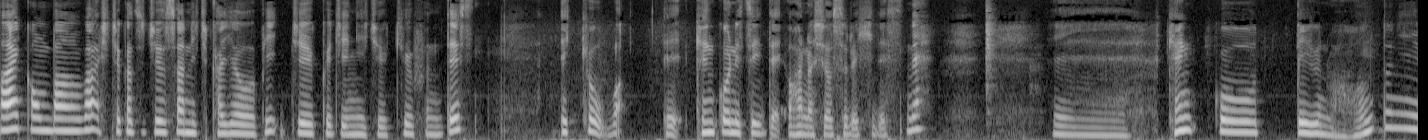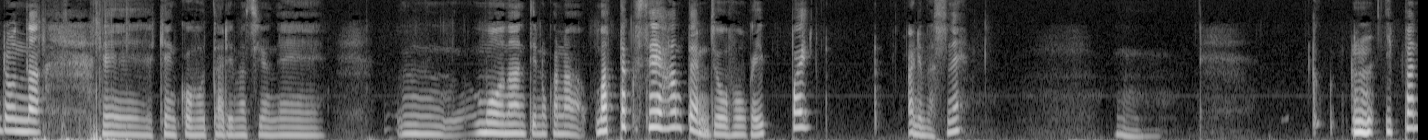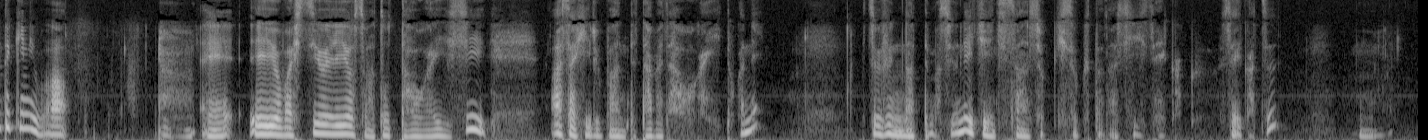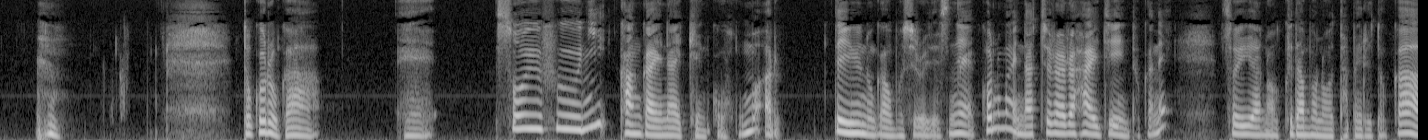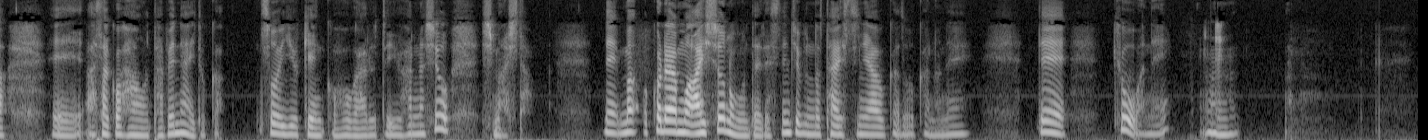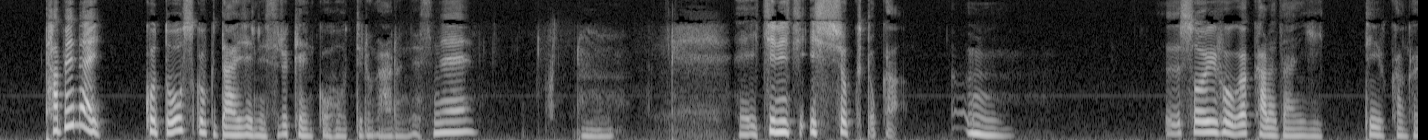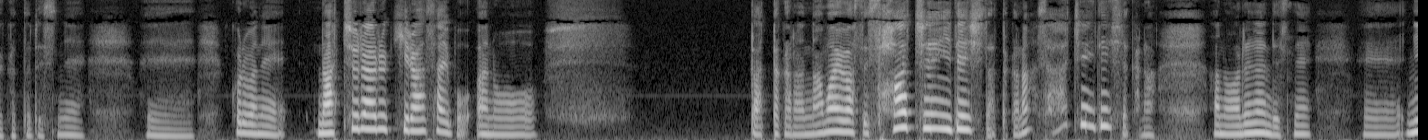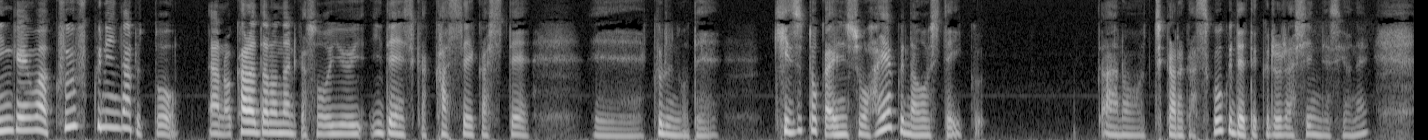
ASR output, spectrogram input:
はい、こんばんは。7月13日火曜日19時29分です。え今日はえ健康についてお話をする日ですね。えー、健康っていうのは本当にいろんな、えー、健康法ってありますよね。うん、もう何て言うのかな全く正反対の情報がいっぱいありますね。うんうん、一般的にはえー、栄養は必要栄養素は取った方がいいし朝昼晩って食べた方がいいとかね。そういうふうになってますよね。一日三食規則正しい性格生活、うん、ところが、えー、そういうふうに考えない健康法もあるっていうのが面白いですね。この前ナチュラルハイジーンとかね。そういうあの果物を食べるとか、えー、朝ごはんを食べないとか。そういう健康法があるという話をしました。でまあ、これはもう相性の問題ですね自分の体質に合うかどうかのね。で今日はね、うん、食べないことをすごく大事にする健康法っていうのがあるんですね。うん、え一日一食とか、うん、そういう方が体にいいっていう考え方ですね。えー、これはねナチュラルキラー細胞あのだったかな？名前忘れサーチェン遺伝子だったかな？サーチェン遺伝子だかな？あのあれなんですね、えー、人間は空腹になるとあの体の何かそういう遺伝子が活性化して、えー、来るので傷とか炎症を早く治していく。あの力がすごく出てくるらしいんですよね。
